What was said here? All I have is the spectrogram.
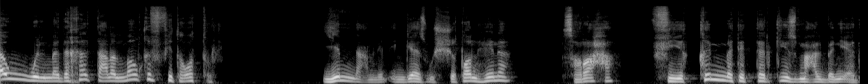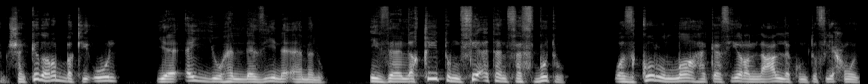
أول ما دخلت على الموقف في توتر. يمنع من الإنجاز والشيطان هنا بصراحه في قمة التركيز مع البني آدم. عشان كده ربك يقول يا أيها الذين آمنوا إذا لقيتم فئة فاثبتوا واذكروا الله كثيرا لعلكم تفلحون.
